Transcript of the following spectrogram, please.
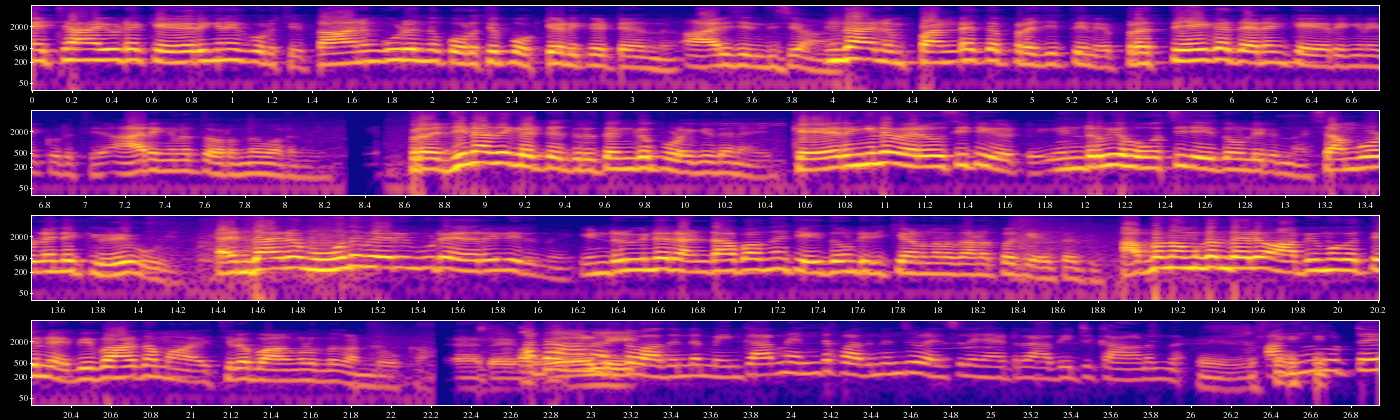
ഏറ്റായുടെ കെയറിങ്ങിനെ കുറിച്ച് താനും കൂടി ഒന്ന് കുറച്ച് പൊക്കിയടിക്കട്ടെ എന്ന് ആര് ചിന്തിച്ചാണ്? എന്തായാലും പണ്ടത്തെ പ്രജിത്തിന് പ്രത്യേക തരം കെയറിങ്ങിനെ കുറിച്ച് ആരെങ്കിലും തുറന്നു പറഞ്ഞു. പ്രജിൻ അത് കേട്ട് ധൃതങ്ക പുളകിതനായി കെയറിങ്ങിന്റെ വെറോസിറ്റി കേട്ട് ഇന്റർവ്യൂ ഹോസ്റ്റ് ചെയ്തുകൊണ്ടിരുന്ന ശമ്പൂണിന്റെ കിളി പോയി. എന്തായാലും മൂന്ന് പേരും കൂടെ എയറിലിരുന്ന് ഇന്റർവ്യൂവിന്റെ രണ്ടാം ഭാഗം ചെയ്തുകൊണ്ടിരിക്കുകയാണെന്നുള്ളതാണ് ഇപ്പൊ കേട്ടത്. അപ്പൊ നമുക്ക് എന്തായാലും അഭിമുഖത്തിന്റെ വിവാദമായ ചില ഭാഗങ്ങളൊന്ന് കണ്ടുനോക്കാം. അതെ. അതാണ് കേട്ടോ അതിന്റെ മെയിൻ കാരണം എന്റെ പതിനഞ്ച് വയസ്സിലെ ഞാൻ ആദ്യമായിട്ട് കാണുന്നത്. അന്ന് തൊട്ടേ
